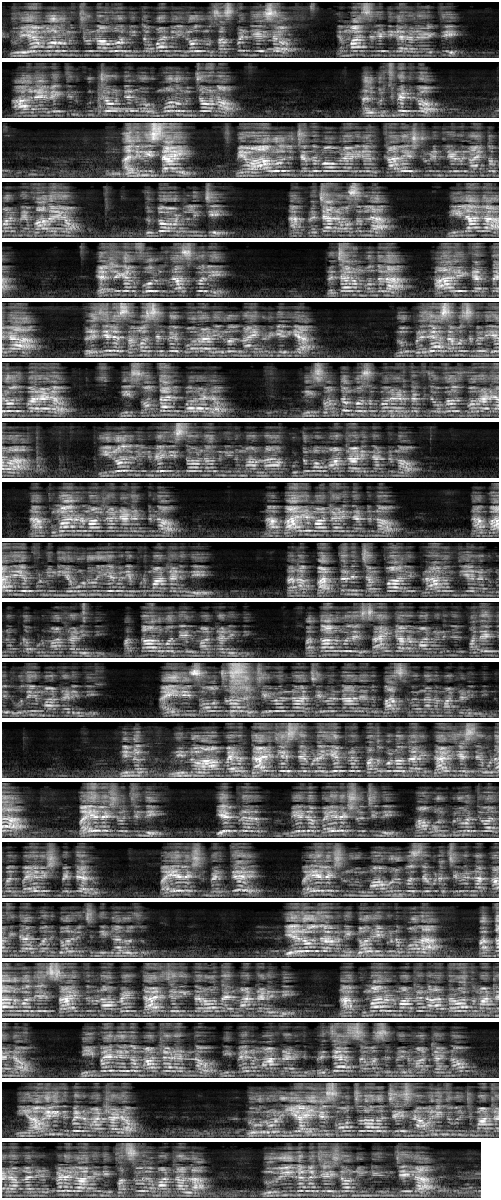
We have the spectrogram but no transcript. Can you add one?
నువ్వు ఏ మూల నుంచి ఉన్నావో నీతో పాటు ఈ రోజు నువ్వు సస్పెండ్ చేసావు ఎంఆర్సీ రెడ్డి గారు అనే వ్యక్తి. ఆ అనే వ్యక్తిని కూర్చోవంటే నువ్వు ఒక మూల నుంచో ఉన్నావు. అది గుర్తుపెట్టుకో. అది నీ స్థాయి. మేము ఆ రోజు చంద్రబాబు నాయుడు గారు కాలేజ్ స్టూడెంట్ లీడర్ ఆయనతో పాటు మేము ఫాలో అయ్యాం. దుర్గా హోటల్ నుంచి. నాకు ప్రచారం అవసరంలా నీలాగా ఎలక్ట్రికల్ ఫోన్ రాసుకొని ప్రచారం పొందల. కార్యకర్తగా ప్రజల సమస్యలపై పోరాడి ఈ రోజు నాయకుడికి ఎదిగా. నువ్వు ప్రజా సమస్యపై ఏ రోజు పోరాడావు? నీ సొంతానికి పోరాడావు. నీ సొంతం కోసం పోరాడి తప్పించి ఒకరోజు పోరాడావా? ఈ రోజు నిన్ను వేధిస్తా ఉన్నాను నిన్ను మా నా కుటుంబం మాట్లాడింది అంటున్నావు. నా కుమారుడు మాట్లాడినాడు అంటున్నావు. నా భార్య మాట్లాడింది అంటున్నావు. నా భార్య ఎప్పుడు నిన్ను ఎవడు ఏమని ఎప్పుడు మాట్లాడింది? తన భర్తని చంపాలి ప్రాణం తీయాలనుకున్నప్పుడు అప్పుడు మాట్లాడింది. పద్నాలుగో తేదీ మాట్లాడింది. పద్నాలుగో తేదీ సాయంకాలం మాట్లాడింది పదహైదు తేదీ ఉదయం మాట్లాడింది. ఐదు సంవత్సరాలు చెవన్నా చెవన్నా లేదా భాస్కర్ అన్న మాట్లాడింది నిన్ను. నిన్ను నిన్ను ఆమె పైన దాడి చేస్తే కూడా ఏప్రిల్ పదకొండవ తారీఖు దాడి చేస్తే కూడా బై ఎలక్షన్ వచ్చింది. ఏప్రిల్ మేలో బై ఎలక్షన్ వచ్చింది. మా ఊరు పులివర్తి వారి బై ఎలక్షన్ పెట్టారు. బై ఎలక్షన్ పెడితే బై ఎలక్షన్ మా ఊరికి వస్తే కూడా చివరి నా కాఫీ తాగుపోని గౌరవించింది ఆ రోజు. ఏ రోజు ఆమె గౌరవించకుండా పోలా? పద్నాలుగో తేదీ సాయంత్రం నా పైన దాడి జరిగిన తర్వాత ఆయన మాట్లాడింది. నా కుమారుడు మాట్లాడిన ఆ తర్వాత మాట్లాడినావు. నీ పైన ఏదో మాట్లాడినావు నీ పైన మాట్లాడింది ప్రజా సమస్యల పైన మాట్లాడినావు. నీ అవినీతి పైన మాట్లాడావు. నువ్వు రెండు- ఈ ఐదు సంవత్సరాలు చేసిన అవినీతి గురించి మాట్లాడాం కానీ ఎక్కడ కానీ నీ పర్సనల్గా మాట్లాడలా. నువ్వు ఈ విధంగా చేసినావు నిన్ను ఏం చేయలా?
